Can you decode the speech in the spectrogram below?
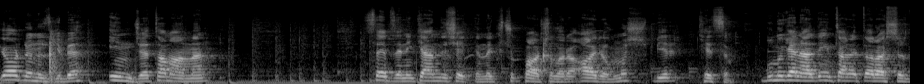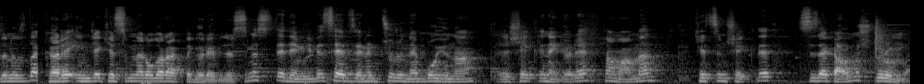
Gördüğünüz gibi ince tamamen sebzenin kendi şeklinde küçük parçalara ayrılmış bir kesim. Bunu genelde internette araştırdığınızda kare ince kesimler olarak da görebilirsiniz. Dediğim gibi sebzenin türüne, boyuna, e, şekline göre tamamen kesim şekli size kalmış durumda.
